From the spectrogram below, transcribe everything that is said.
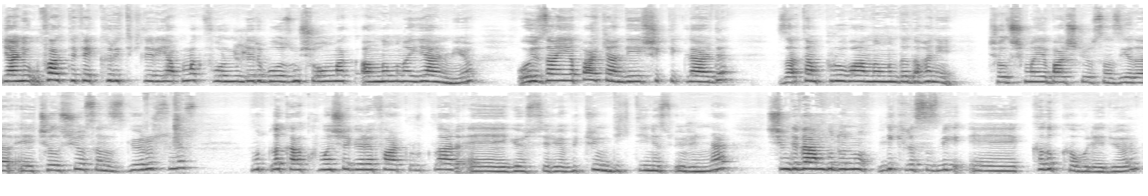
Yani ufak tefek kritikleri yapmak formülleri bozmuş olmak anlamına gelmiyor. O yüzden yaparken değişikliklerde zaten prova anlamında da hani çalışmaya başlıyorsanız ya da e, çalışıyorsanız görürsünüz. Mutlaka kumaşa göre farklılıklar e, gösteriyor bütün diktiğiniz ürünler. Şimdi ben bunu likrasız bir e, kalıp kabul ediyorum.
